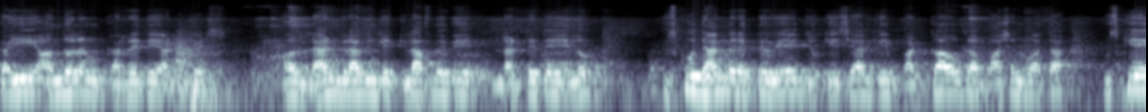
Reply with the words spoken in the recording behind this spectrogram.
कई आंदोलन कर रहे थे एडवोकेट्स और लैंड ग्राबिंग के खिलाफ में भी लड़ते थे ये लोग। उसको ध्यान में रखते हुए जो केसीआर के भटकाव का भाषण हुआ था, उसके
